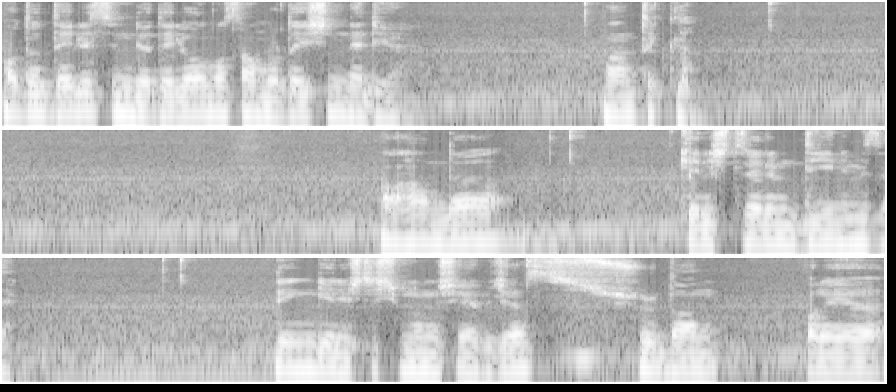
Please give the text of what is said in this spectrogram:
O da delisin diyor. Deli olmasan burada işin ne diyor. Mantıklı. Aha da geliştirelim dinimizi. Din gelişti. Şimdi onu şey yapacağız. Şuradan oraya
